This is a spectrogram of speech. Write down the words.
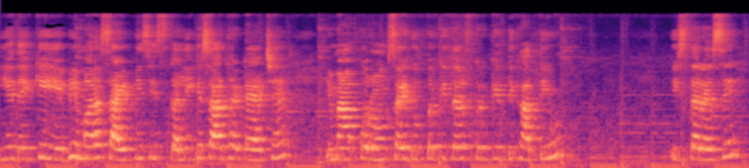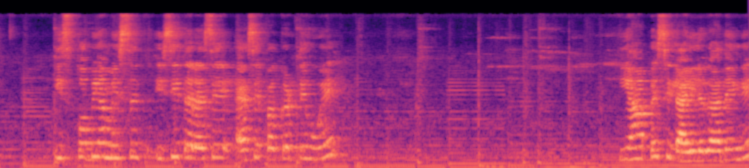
ये देखिए, ये भी हमारा साइड पीस इस कली के साथ अटैच है। ये मैं आपको रॉन्ग साइड ऊपर की तरफ़ करके दिखाती हूँ। इस तरह से, इसको भी हम इस, इसी तरह से ऐसे पकड़ते हुए, यहाँ पे सिलाई लगा देंगे।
